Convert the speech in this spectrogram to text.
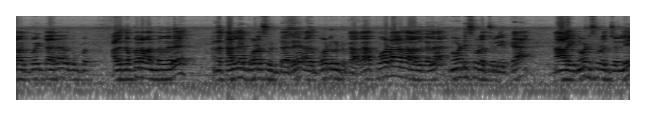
அவர் போயிட்டாரு. அதுக்கு அதுக்கப்புறம் வந்தவர் அந்த கல்லை போட சொல்லிட்டாரு. அது போட்டுக்கிட்டு இருக்காங்க. போடாத ஆளுகளை நோட்டீஸ் விட சொல்லியிருக்கேன். நாளைக்கு நோட்டீஸ் விட சொல்லி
